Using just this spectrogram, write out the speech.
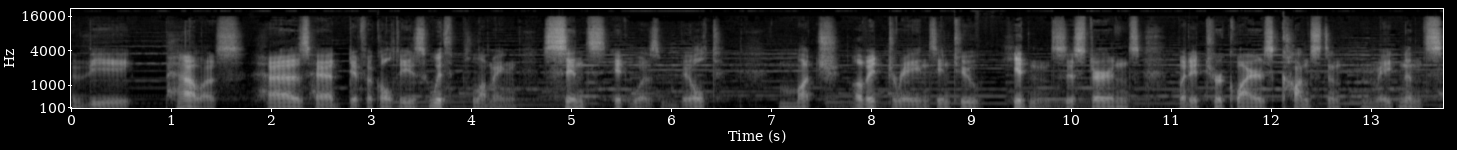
The palace has had difficulties with plumbing since it was built. Much of it drains into hidden cisterns, but it requires constant maintenance.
